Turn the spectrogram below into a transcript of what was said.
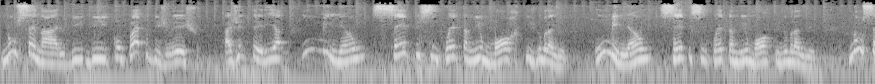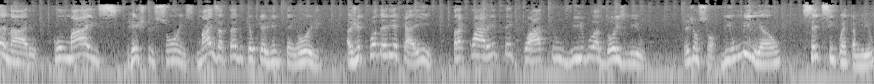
Num cenário de, de completo desleixo, a gente teria 1 milhão 150 mil mortes no Brasil. 1 milhão 150 mil mortes no Brasil. Num cenário com mais restrições, mais até do que o que a gente tem hoje, a gente poderia cair para 44,2 mil. Vejam só, de 1 milhão 150 mil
